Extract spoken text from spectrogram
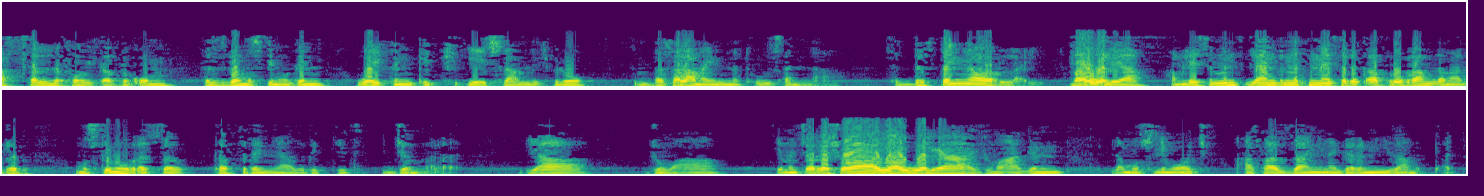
አሰልፈው ቢጠብቁም ህዝበ ሙስሊሙ ግን ወይ ፍንክች የኢስላም ልጅ ብሎ በሰላማዊነቱ ጸና። ስድስተኛ ወር ላይ በአወሊያ ሐምሌ ስምንት የአንድነትና የሰደቃ ፕሮግራም ለማድረግ ሙስሊሙ ህብረተሰብ ከፍተኛ ዝግጅት ጀመረ። ያ ጁምዓ የመጨረሻዋ የአወሊያ ጁምዓ ግን ለሙስሊሞች አሳዛኝ ነገርን ይዛ መጣች።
